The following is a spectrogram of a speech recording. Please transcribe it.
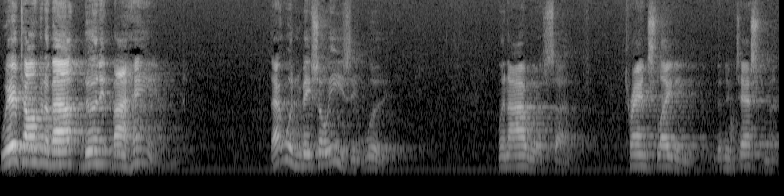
We're talking about doing it by hand. That wouldn't be so easy, would it? When I was uh, translating the New Testament,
